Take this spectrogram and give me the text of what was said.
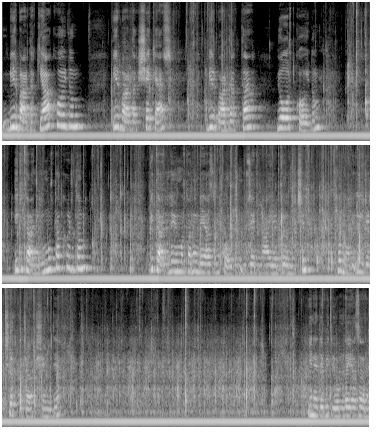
bir bardak yağ koydum. Bir bardak şeker. Bir bardak da yoğurt koydum. iki tane yumurta kırdım. Bir tane de yumurtanın beyazını koydum üzerine ayırdığım için. Bunları iyice çırpacağım şimdi. Yine de videomda yazarım.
